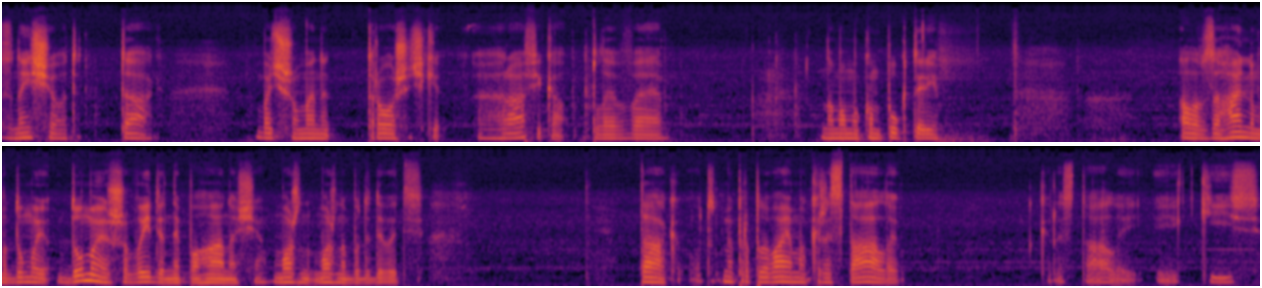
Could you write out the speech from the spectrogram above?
Знищувати. Так. Бачу, що в мене трошечки графіка пливе на моєму компуктері. Але в загальному думаю, думаю, що вийде непогано ще. Можна, можна буде дивитися. Так, тут ми пропливаємо кристали. Кристали якісь.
